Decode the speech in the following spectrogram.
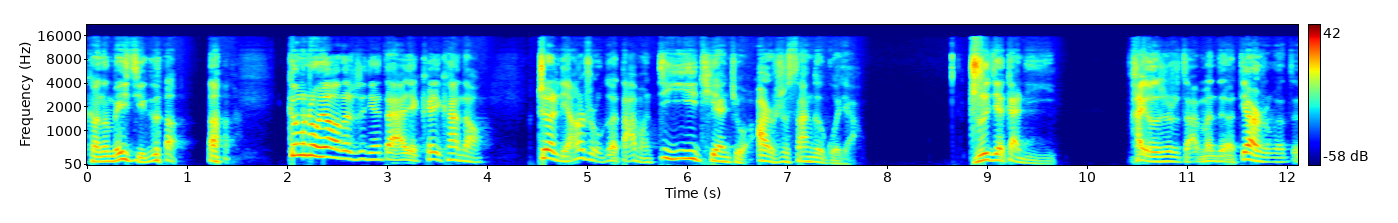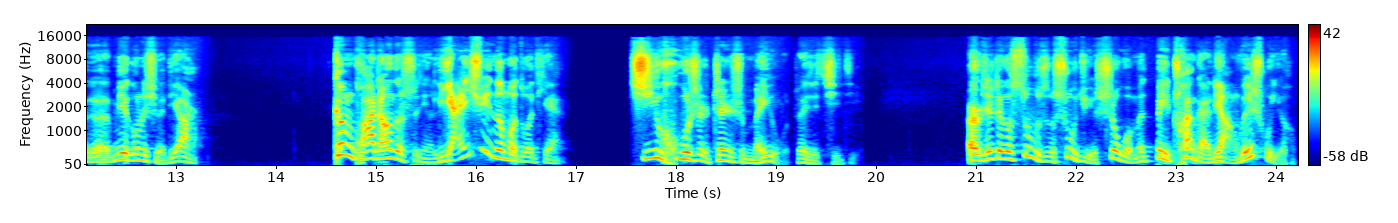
可能没几个啊。更重要的事情，大家也可以看到，这两首歌打榜第一天就二十三个国家，直接干第一。还有的是咱们的第二首歌，这个灭共的雪第二。更夸张的事情，连续那么多天。几乎是真是没有这些奇迹，而且这个数字数据是我们被篡改两位数以后，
